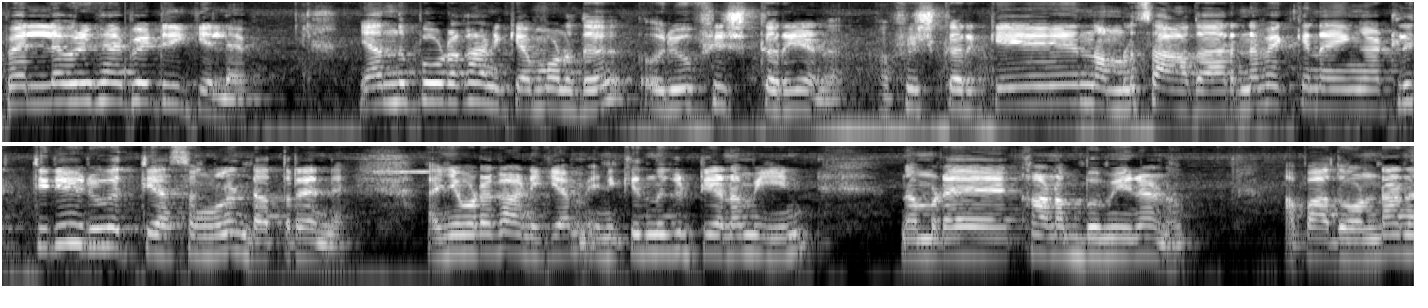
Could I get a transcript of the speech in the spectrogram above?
അപ്പോൾ എല്ലാവരും ഹാപ്പി ആയിട്ടിരിക്കല്ലേ? ഞാൻ ഇന്നിപ്പോൾ ഇവിടെ കാണിക്കാൻ പോണത് ഒരു ഫിഷ് കറിയാണ് ഫിഷ് കറിക്ക് നമ്മൾ സാധാരണ വെക്കണേങ്ങാട്ടിൽ ഇത്തിരി ഒരു വ്യത്യാസങ്ങളുണ്ട് അത്ര തന്നെ. അത് ഞാൻ ഇവിടെ കാണിക്കാം. എനിക്കിന്ന് കിട്ടിയണ മീൻ നമ്മുടെ കണമ്പ് മീനാണ്. അപ്പോൾ അതുകൊണ്ടാണ്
